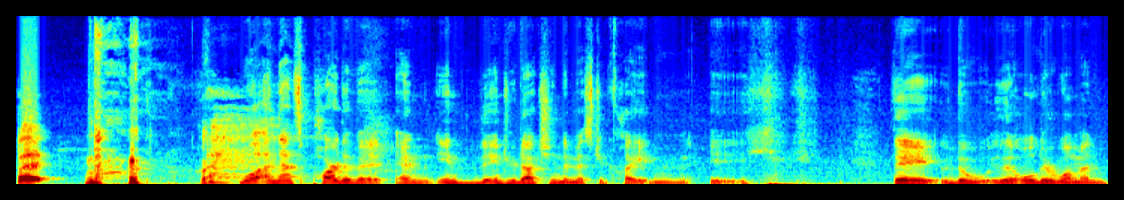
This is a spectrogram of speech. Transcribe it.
but Well, and that's part of it. And in the introduction to Mr. Clayton, they the the older woman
